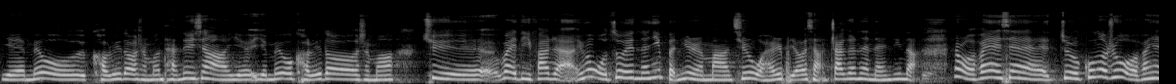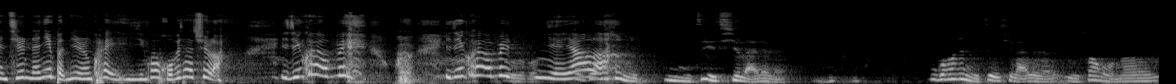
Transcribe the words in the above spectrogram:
也没有考虑到什么谈对象，也也没有考虑到什么去外地发展。因为我作为南京本地人嘛，其实我还是比较想扎根在南京的。但是我发现现在就是工作之后，我发现其实南京本地人快已经快活不下去了。已经快要被，已经快要被碾压了。是你你这一期来的人，不光是你这一期来的人，你像我们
